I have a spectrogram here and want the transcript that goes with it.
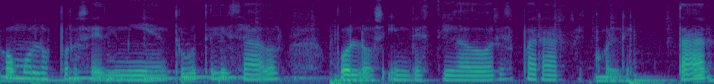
como los procedimientos utilizados por los investigadores para recolectar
